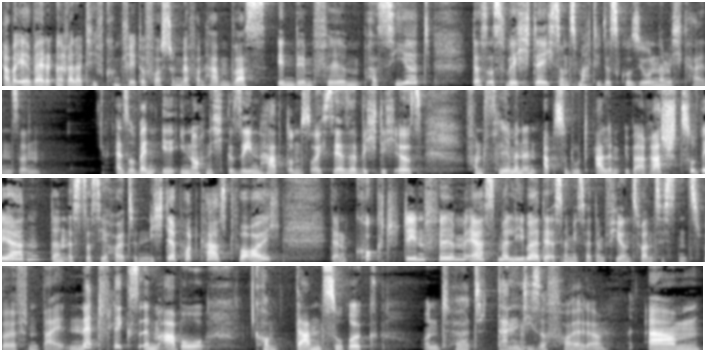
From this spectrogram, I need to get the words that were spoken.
Aber ihr werdet eine relativ konkrete Vorstellung davon haben, was in dem Film passiert. Das ist wichtig, sonst macht die Diskussion nämlich keinen Sinn. Also wenn ihr ihn noch nicht gesehen habt und es euch sehr, sehr wichtig ist, von Filmen in absolut allem überrascht zu werden, dann ist das hier heute nicht der Podcast für euch. Dann guckt den Film erstmal lieber. Der ist nämlich seit dem 24.12. bei Netflix im Abo. Kommt dann zurück und hört dann diese Folge. Ähm,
